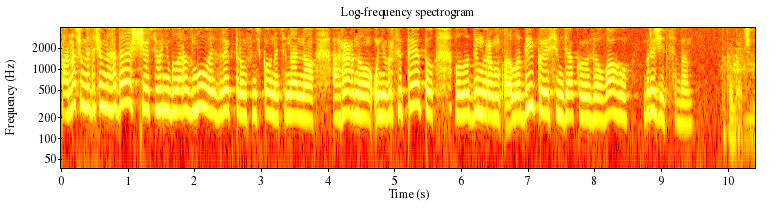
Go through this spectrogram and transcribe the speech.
А нашим глядачам нагадаю, що сьогодні була розмова із ректором Сумського національного аграрного університету Володимиром Ладикою. Всім дякую за увагу. Бережіть себе. До побачення.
